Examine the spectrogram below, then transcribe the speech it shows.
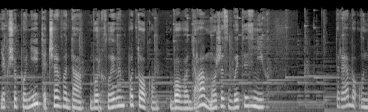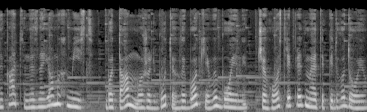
якщо по ній тече вода бурхливим потоком, бо вода може збити з ніг. Треба уникати незнайомих місць, бо там можуть бути глибокі вибоїни чи гострі предмети під водою.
